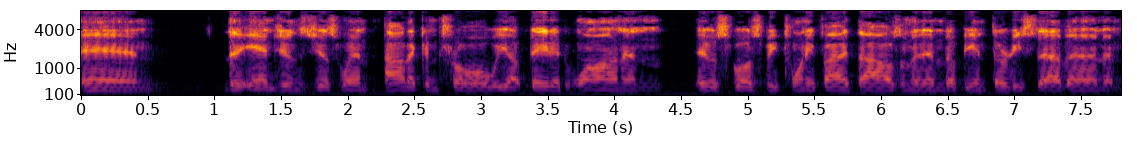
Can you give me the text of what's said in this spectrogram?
And the engines just went out of control. We updated one and it was supposed to be 25,000. It ended up being 37 and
